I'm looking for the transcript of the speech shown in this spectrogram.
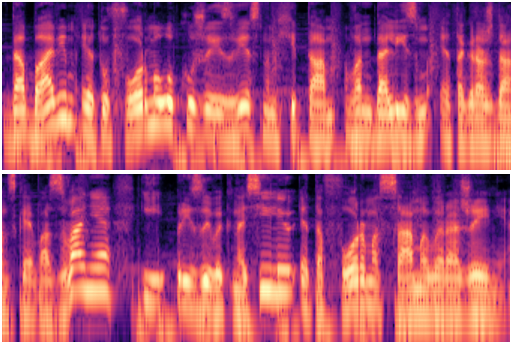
Добавим эту формулу к уже известным хитам «Вандализм – это гражданское воззвание» и «Призывы к насилию – это форма самовыражения».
